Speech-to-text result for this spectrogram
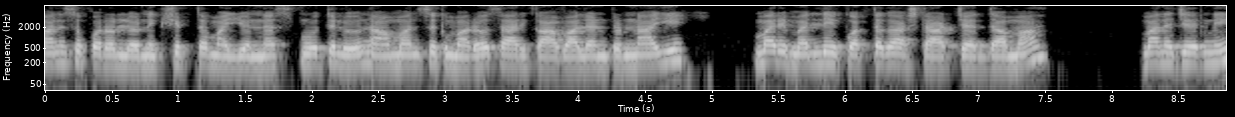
మనసు పొరల్లో నిక్షిప్తమయ్యున్న స్మృతులు నా మనసుకు మరోసారి కావాలంటున్నాయి. మరి మళ్ళీ కొత్తగా స్టార్ట్ చేద్దామా? మన జర్నీ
